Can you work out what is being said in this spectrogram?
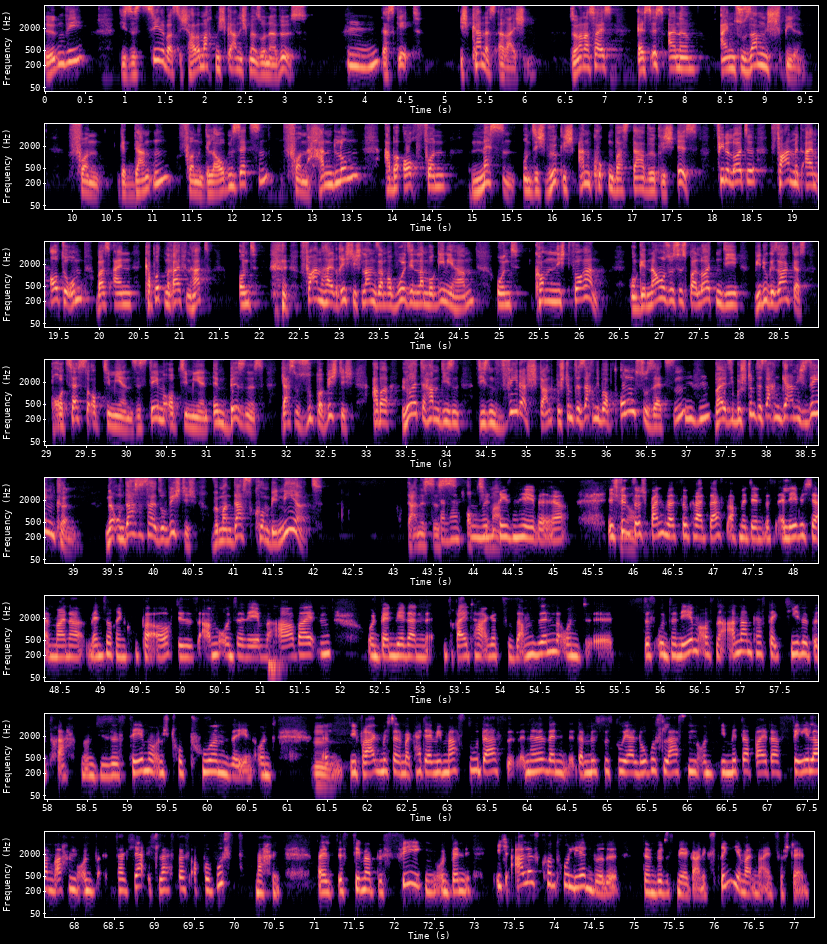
irgendwie, dieses Ziel, was ich habe, macht mich gar nicht mehr so nervös. Mhm. Das geht. Ich kann das erreichen. Sondern das heißt, es ist eine, ein Zusammenspiel von Gedanken, von Glaubenssätzen, von Handlungen, aber auch von messen und sich wirklich angucken, was da wirklich ist. Viele Leute fahren mit einem Auto rum, was einen kaputten Reifen hat und fahren halt richtig langsam, obwohl sie einen Lamborghini haben und kommen nicht voran. Und genauso ist es bei Leuten, die, wie du gesagt hast, Prozesse optimieren, Systeme optimieren im Business. Das ist super wichtig. Aber Leute haben diesen, diesen Widerstand, bestimmte Sachen überhaupt umzusetzen, mhm. weil sie bestimmte Sachen gar nicht sehen können. Ne? Und das ist halt so wichtig. Wenn man das kombiniert, dann ist es dann hast optimal. Du einen Riesenhebel, ja. Ich finde es genau. so spannend, was du gerade sagst, auch mit den, das erlebe ich ja in meiner Mentoring-Gruppe auch, dieses am Unternehmen arbeiten. Und wenn wir dann drei Tage zusammen sind und äh, das Unternehmen aus einer anderen Perspektive betrachten und die Systeme und Strukturen sehen. Und mhm. ähm, die fragen mich dann immer, Katja, wie machst du das? Ne, wenn, dann müsstest du ja loslassen und die Mitarbeiter Fehler machen. Und sag ja, ich lasse das auch bewusst machen, weil das Thema befähigen und wenn ich alles kontrollieren würde, dann würde es mir ja gar nichts bringen, jemanden einzustellen.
